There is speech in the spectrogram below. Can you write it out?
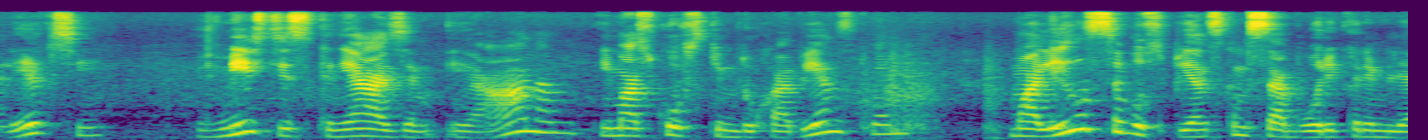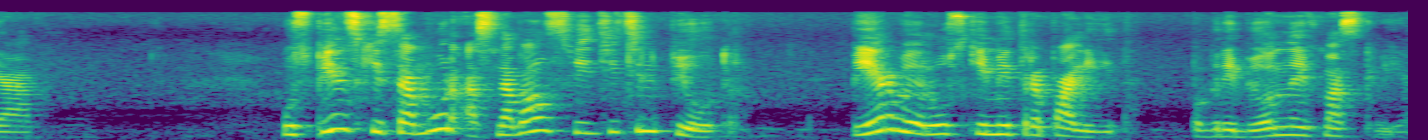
Алексий вместе с князем Иоанном и московским духовенством молился в Успенском соборе Кремля. Успенский собор основал святитель Петр, первый русский митрополит, погребенный в Москве.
